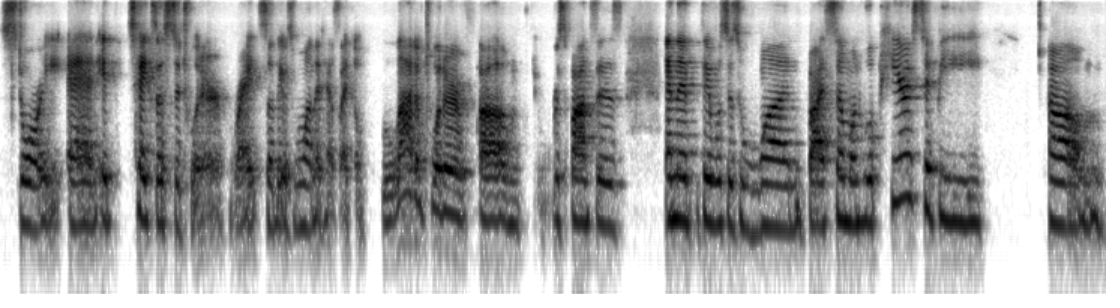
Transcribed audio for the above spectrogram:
story, and it takes us to Twitter, right? So there's one that has like a lot of Twitter um, responses, and then there was this one by someone who appears to be um,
